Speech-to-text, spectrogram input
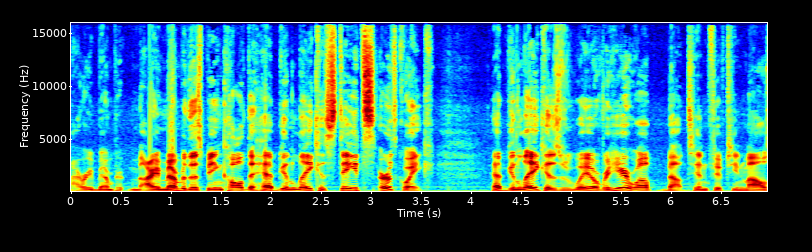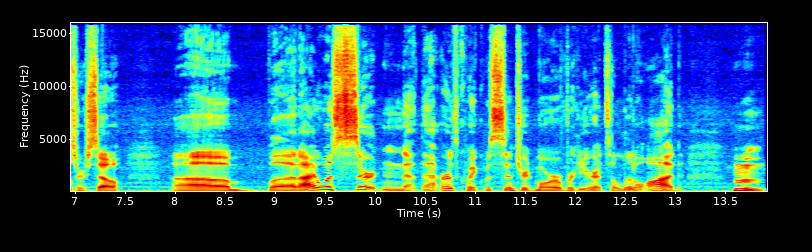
I remember I remember this being called the Hebgen Lake Estates earthquake. Hebgen Lake is way over here, well, about 10, 15 miles or so. Um, but I was certain that that earthquake was centered more over here. It's a little odd. Hmm.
